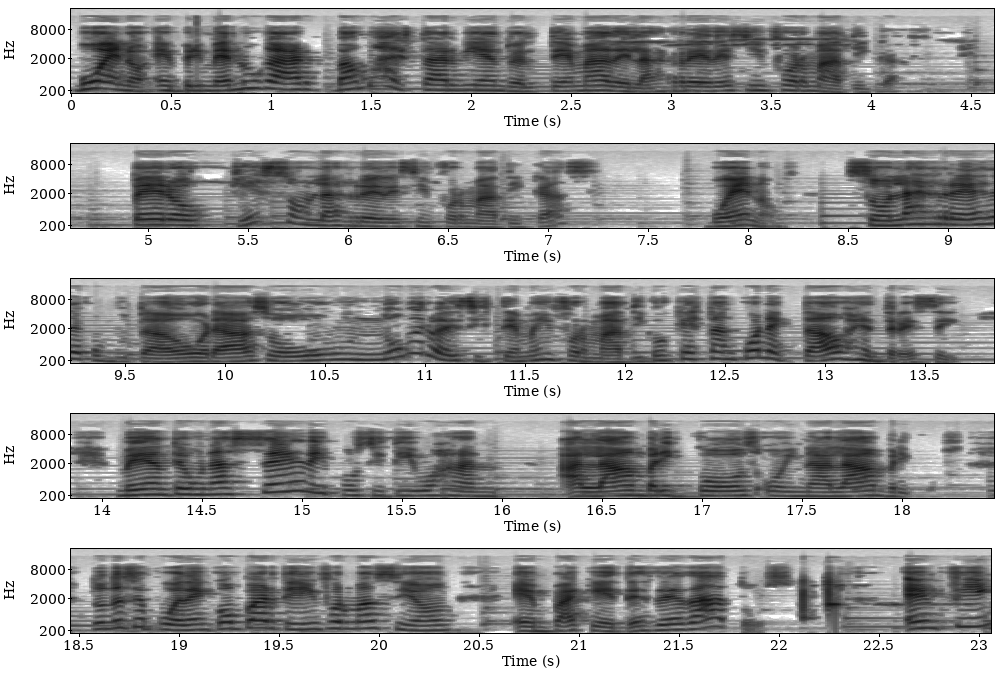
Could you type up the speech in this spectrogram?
Bueno, en primer lugar, vamos a estar viendo el tema de las redes informáticas. Pero, ¿qué son las redes informáticas? Bueno, son las redes de computadoras o un número de sistemas informáticos que están conectados entre sí mediante una serie de dispositivos alámbricos o inalámbricos, donde se pueden compartir información en paquetes de datos. En fin,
